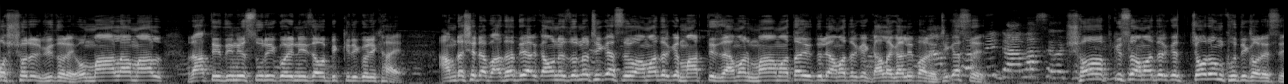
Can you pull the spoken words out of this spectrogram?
বছরের ভিতরে ও মালা মাল রাতে দিনে চুরি করে নিয়ে যাও বিক্রি করে খায়। আমরা সেটা বাধা দেওয়ার কারণের জন্য ঠিক আছে, ও আমাদেরকে মারতে যায়। আমার মা মাতারি তুলে আমাদেরকে গালাগালি পারে, ঠিক আছে? সব কিছু আমাদেরকে চরম ক্ষতি করেছে।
